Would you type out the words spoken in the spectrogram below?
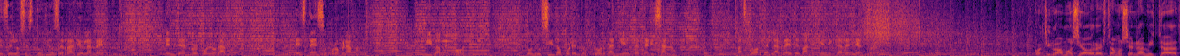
Desde los estudios de Radio La Red, en Denver, Colorado. Este es su programa, Viva Mejor, conducido por el doctor Daniel Catarizano, pastor de la Red Evangélica de Denver. Continuamos y ahora estamos en la mitad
